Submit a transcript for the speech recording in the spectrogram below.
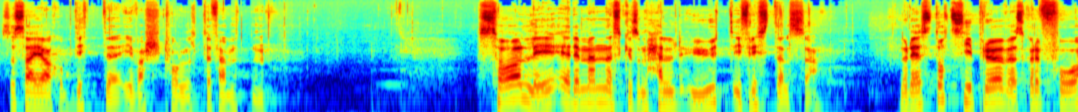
så sier Jakob dette i vers 12-15. Salig er det mennesket som holder ut i fristelser. Når det er stått si prøve, skal det få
